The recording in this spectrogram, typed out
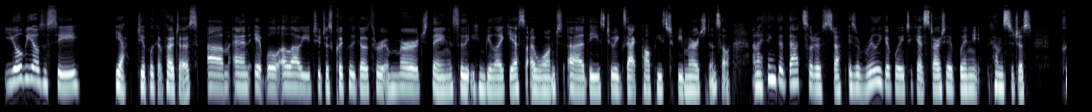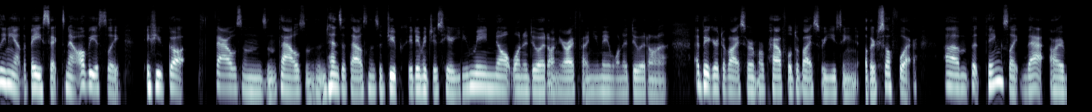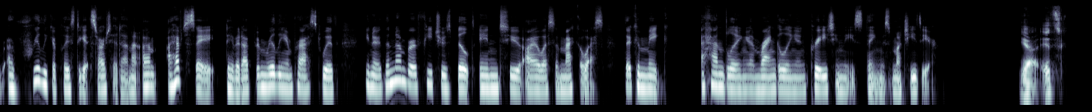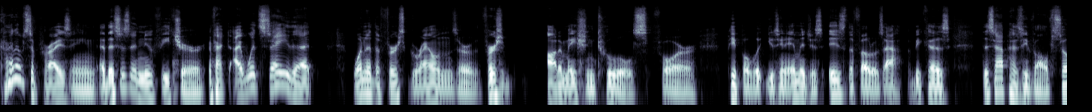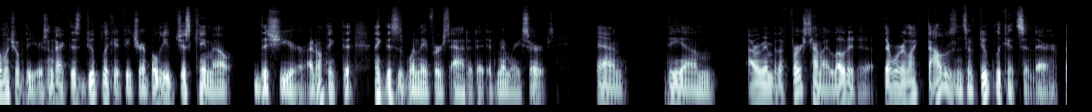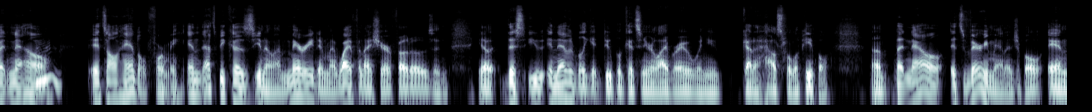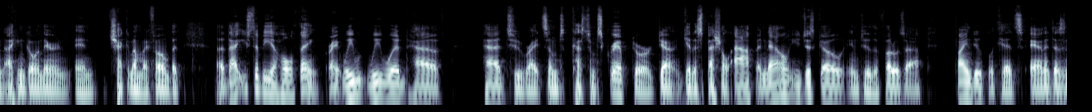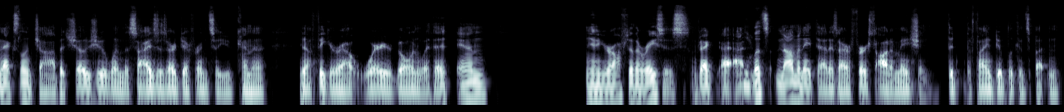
you'll be able to see, yeah, duplicate photos. Um, and it will allow you to just quickly go through and merge things so that you can be like, yes, I want uh, these two exact copies to be merged and so on. And I think that that sort of stuff is a really good way to get started when it comes to just cleaning out the basics. Now, obviously, if you've got thousands and thousands and tens of thousands of duplicate images here, you may not want to do it on your iPhone. You may want to do it on a, a bigger device or a more powerful device or using other software. Um, but things like that are a really good place to get started. And I, I'm, I have to say, David, I've been really impressed with you know the number of features built into iOS and macOS that can make handling and wrangling and creating these things much easier. Yeah, it's kind of surprising. Uh, This is a new feature. In fact, I would say that one of the first grounds or first automation tools for people using images is the Photos app because this app has evolved so much over the years. In fact, this duplicate feature, I believe, just came out this year. I don't think that I think this is when they first added it, if memory serves. And the um I remember the first time I loaded it up, there were like thousands of duplicates in there. But now Mm. it's all handled for me. And that's because, you know, I'm married and my wife and I share photos and you know, this you inevitably get duplicates in your library when you got a house full of people. Um, but now it's very manageable and I can go in there and, and check it on my phone. But uh, that used to be a whole thing, right? We we would have had to write some custom script or down, get a special app, and now you just go into the Photos app, find duplicates, and it does an excellent job. It shows you when the sizes are different, so you kind of you know figure out where you're going with it, and you know you're off to the races. In fact, I, I, let's nominate that as our first automation, the, the find duplicates button.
